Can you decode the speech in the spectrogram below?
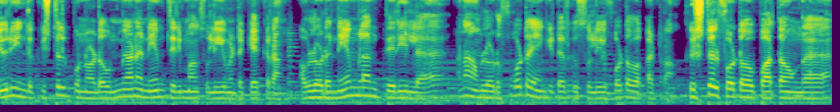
யூரி இந்த கிறிஸ்டல் பொண்ணோட உண்மையான நேம் தெரியுமான்னு சொல்லி இவன்ட்ட கேட்கறாங்க அவளோட நேம்லாம் தெரியல. ஆனா அவளோட போட்டோ என்கிட்ட இருக்கு சொல்லி போட்டோவை காட்டுறான். கிறிஸ்டல் போட்டோவை பார்த்தவங்க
